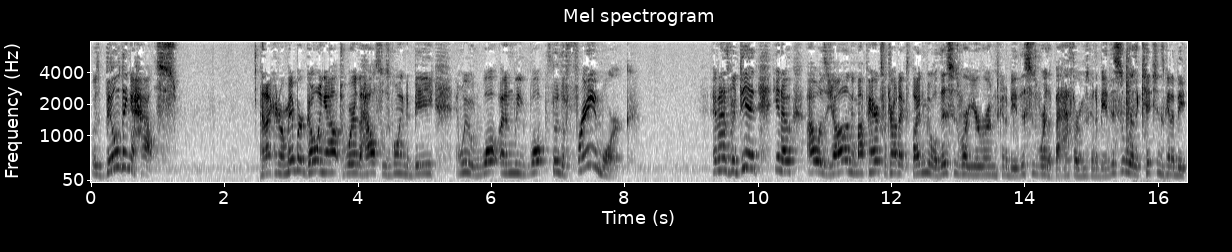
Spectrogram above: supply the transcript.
was building a house. And I can remember going out to where the house was going to be, and we would walk and we walked through the framework and as we did, you know, I was young and my parents would try to explain to me, well, this is where your room's going to be. This is where the bathroom's going to be. This is where the kitchen's going to be.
